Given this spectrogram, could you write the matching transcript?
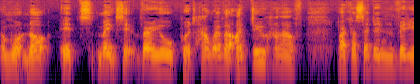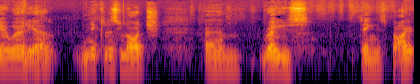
and whatnot, it makes it very awkward. However, I do have, like I said in the video earlier, Nicholas Lodge um, rose things, but I,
